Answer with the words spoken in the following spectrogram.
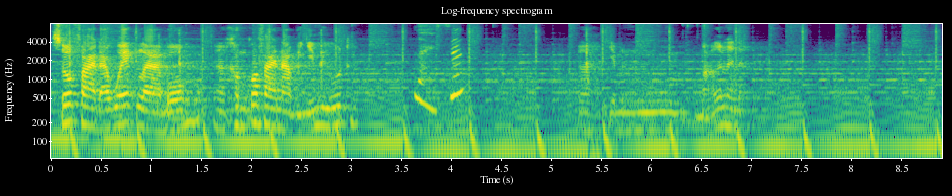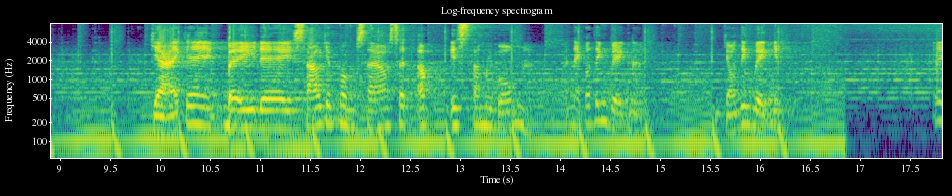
số file đã quét là 4 à, không có file nào bị nhiễm virus. Rồi giờ mình mở lên nè. Chạy cái BID 6.06 setup x84 nè. Cái này có tiếng Việt nè. Mình chọn tiếng Việt nha Ê,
